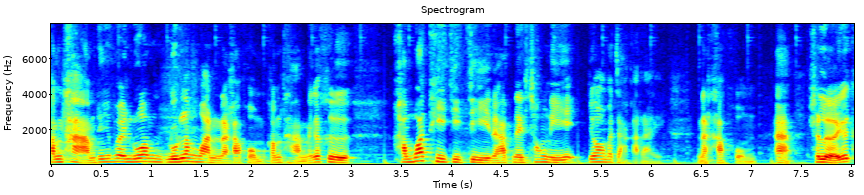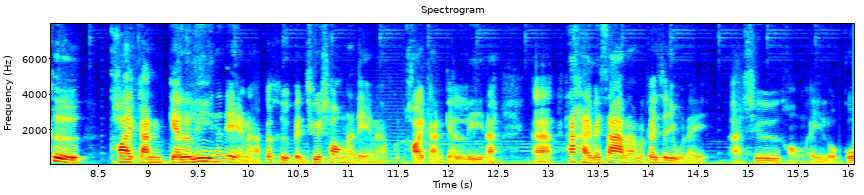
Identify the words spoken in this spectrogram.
คำถามที่ไปร่วมลุ้นรางวัลนะครับผมคำถามนั่นก็คือคำว่า TGG นะครับในช่องนี้ย่อมาจากอะไรนะครับผมอะเฉลยก็คือ ทอยกันแกลเลอรี่นั่นเองนะครับก็คือเป็นชื่อช่องนั่นเองนะครับทอยกันแกลเลอรี่นะอ่าถ้าใครไม่ทราบนะมันก็จะอยู่ในอ่าชื่อของไอ้โลโก้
